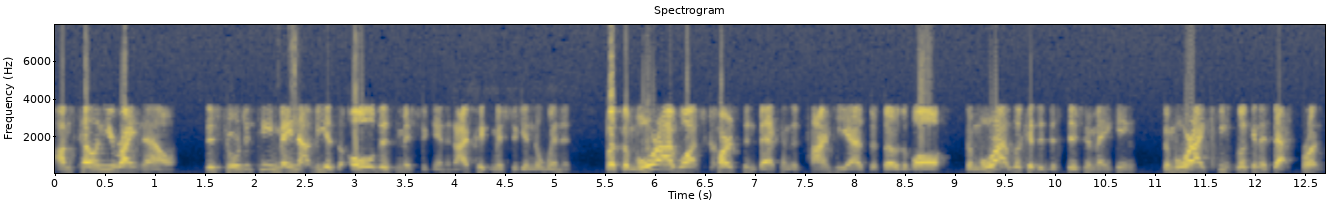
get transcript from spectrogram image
I'm telling you right now, this Georgia team may not be as old as Michigan, and I picked Michigan to win it. But the more I watch Carson Beck and the time he has to throw the ball, the more I look at the decision making, the more I keep looking at that front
